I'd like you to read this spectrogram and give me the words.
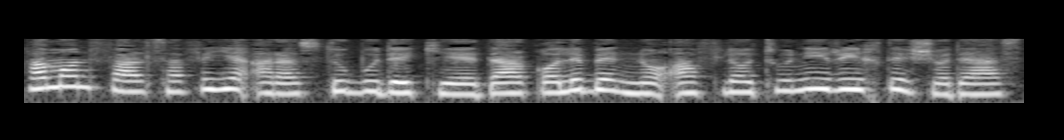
همان فلسفه ارسطو بوده که در قالب نو افلاتونی ریخته شده است.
